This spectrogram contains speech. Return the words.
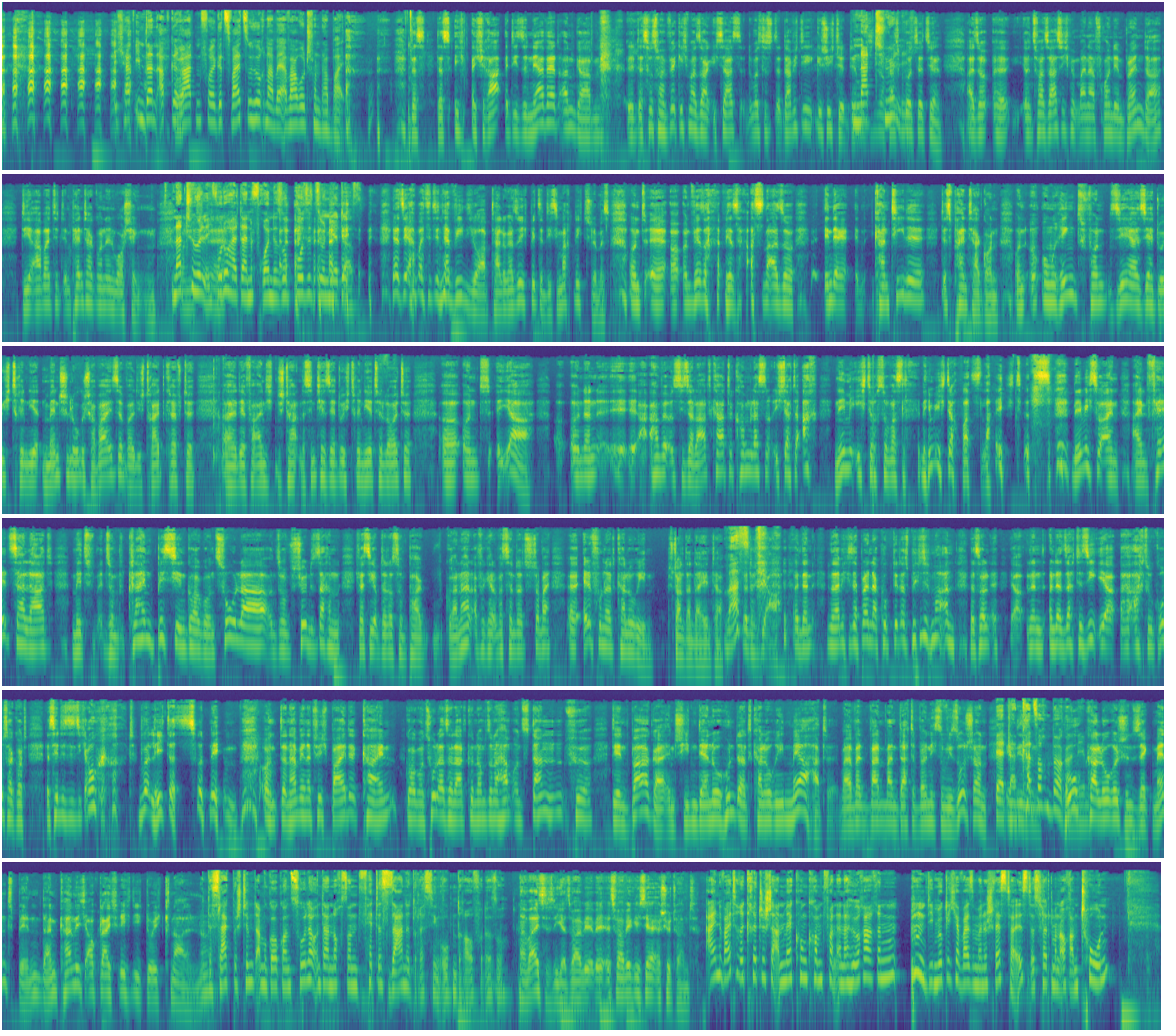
Ich habe ihm dann abgeraten, Folge 2 zu hören, aber er war wohl schon dabei. Das, das, ich, ich diese Nährwertangaben, äh, das muss man wirklich mal sagen. Ich saß, was ist, darf ich die Geschichte die muss ich noch ganz Natürlich. kurz erzählen? Also, äh, und zwar saß ich mit meiner Freundin Brenda, die arbeitet im Pentagon in Washington. Natürlich, Und, äh, wo du halt deine Freunde so positioniert hast. Ja, sie arbeitet in der Videoabteilung, also ich bitte dich, sie macht nichts Schlimmes. Und, äh, und wir, wir saßen also in der Kantine des Pentagon und um- umringt von sehr, sehr durchtrainierten Menschen, logischerweise, weil die Streitkräfte äh, der Vereinigten Staaten, das sind ja sehr durchtrainierte Leute. Äh, und ja, und dann äh, haben wir uns die Salatkarte kommen lassen und ich dachte, ach, nehme ich doch sowas, nehme ich doch was Leichtes. nehme ich so ein, ein Feldsalat mit, mit so einem kleinen bisschen Gorgonzola und so schöne Sachen. Ich weiß nicht, ob da noch so ein paar Granatapfelkerne, was dann dort dabei? Äh, 1100 Kalorien stand dann dahinter. Was? Ja, dachte ich, ja. Und dann, und dann habe ich gesagt, Brenda, guck dir das bitte mal an. Das soll, ja, und dann, und dann sagte sie, ja, ach du großer Gott, das hätte sie sich auch gerade überlegt, das zu nehmen. Und dann haben wir natürlich beide kein Gorgonzola-Salat genommen, sondern haben uns dann für den Burger entschieden, der nur 100 Kalorien mehr hatte. Weil, weil, weil man dachte, wenn ich sowieso schon Ja, in diesem Burger nehmen. hochkalorischen Segment bin, dann kann ich auch gleich richtig durchknallen. Ne? Das lag bestimmt am Gorgonzola und dann noch so ein fettes Sahnedressing obendrauf oder so. Man weiß es nicht. Es war, es war wirklich sehr erschütternd. Eine weitere kritische Anmerkung kommt von einer Hörerin, die möglicherweise meine Schwester ist. Das hört man auch am Ton.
